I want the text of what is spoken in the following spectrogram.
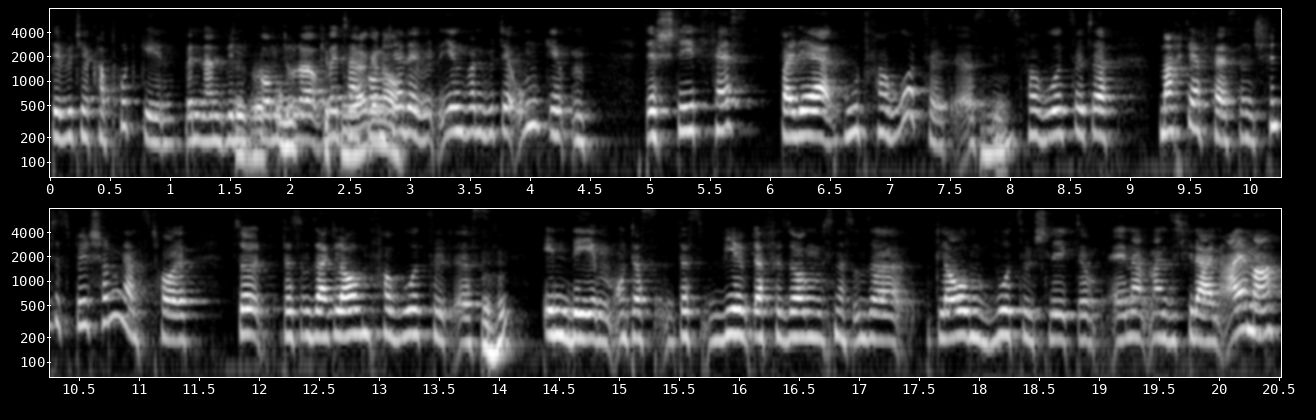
der wird ja kaputt gehen, wenn dann Wind kommt oder Wetter ja, kommt. genau. Ja, der wird, irgendwann wird der umkippen. Der steht fest, weil der gut verwurzelt ist. Mhm. Dieses Verwurzelte macht ja fest. Und ich finde das Bild schon ganz toll, so, dass unser Glauben verwurzelt ist Mhm. In dem und dass, dass wir dafür sorgen müssen, dass unser Glauben Wurzel schlägt. Da erinnert man sich wieder an Alma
